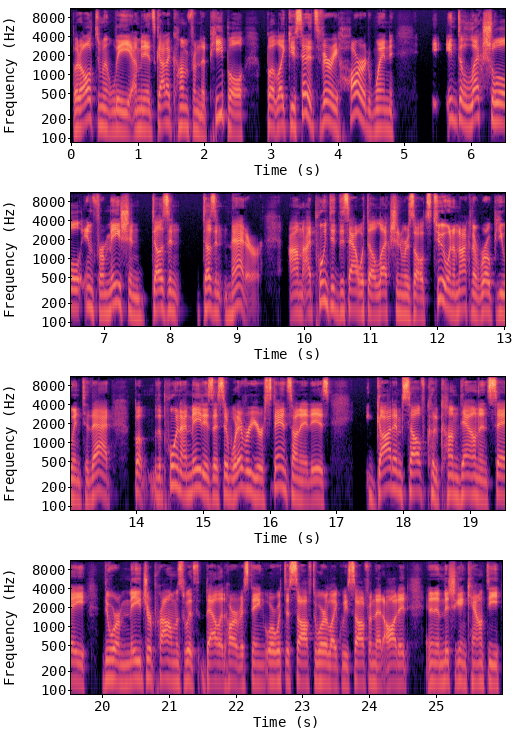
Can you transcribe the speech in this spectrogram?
But ultimately, I mean, it's got to come from the people. But like you said, it's very hard when intellectual information doesn't doesn't matter. Um, I pointed this out with the election results too, and I'm not going to rope you into that. But the point I made is I said, whatever your stance on it is, God Himself could come down and say there were major problems with ballot harvesting or with the software, like we saw from that audit in a Michigan county.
